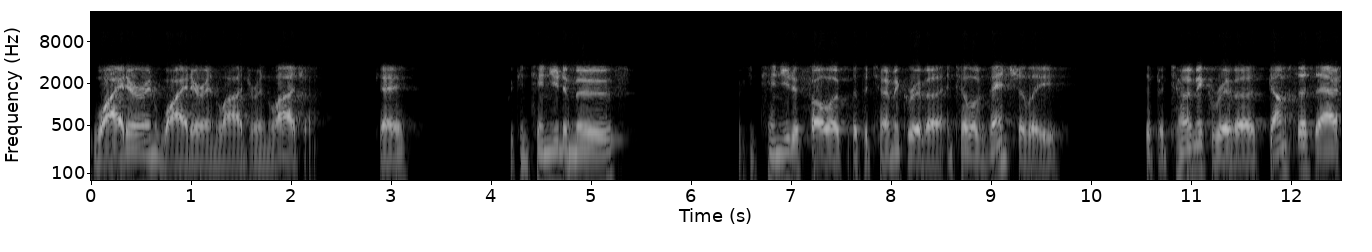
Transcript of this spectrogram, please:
wider and wider and larger and larger. Okay, we continue to move. We continue to follow the Potomac River until eventually the Potomac River dumps us out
